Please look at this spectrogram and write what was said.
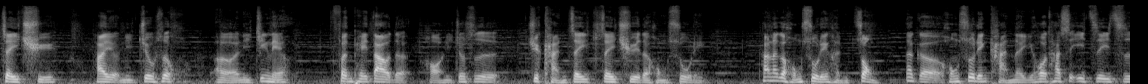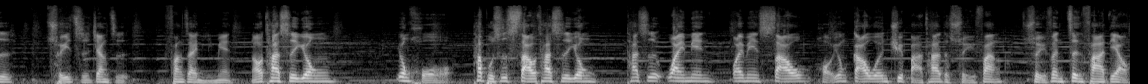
这一区，它有你就是呃，你今年分配到的，哦，你就是去砍这一这一区的红树林，它那个红树林很重。那个红树林砍了以后，它是一只一只垂直这样子放在里面，然后它是用用火，它不是烧，它是用它是外面外面烧，哦，用高温去把它的水方水分蒸发掉，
